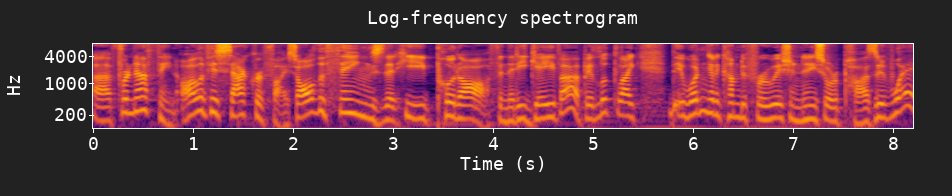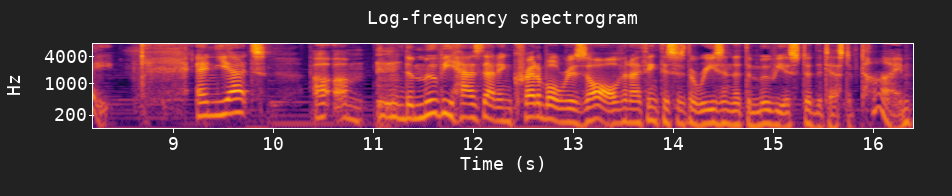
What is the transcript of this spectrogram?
uh, for nothing. All of his sacrifice, all the things that he put off and that he gave up, it looked like it wasn't going to come to fruition in any sort of positive way. And yet, uh, um, the movie has that incredible resolve, and I think this is the reason that the movie has stood the test of time,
